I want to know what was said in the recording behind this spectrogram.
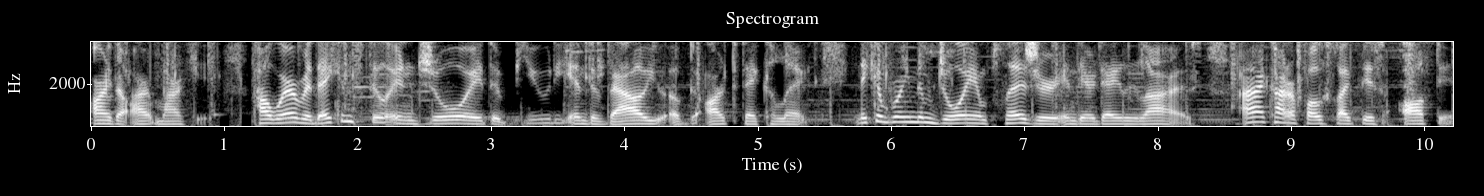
or the art market. However, they can still enjoy the beauty and the value of the art that they collect, and it can bring them joy and pleasure in their daily lives. I encounter folks like this often,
